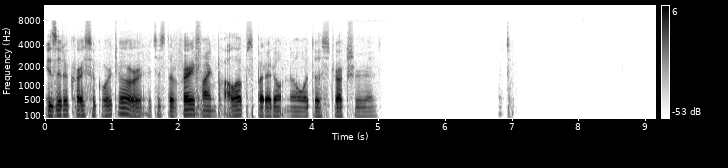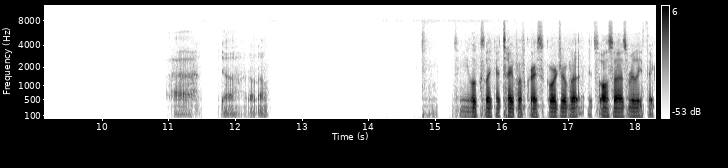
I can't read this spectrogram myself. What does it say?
Is it a Chrysogorgia or it's just a very fine polyps, but I don't know what the structure is. That's- Uh, yeah, I don't know. To me, it looks like a type of Chrysogorgia, but it also has really thick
